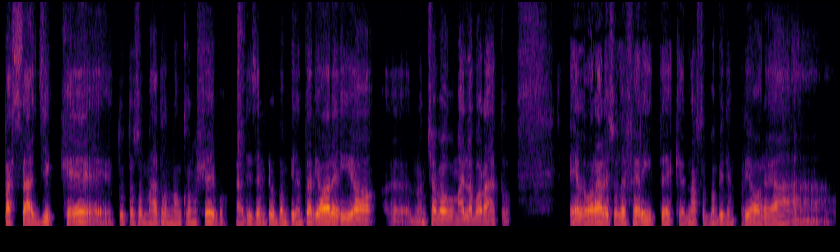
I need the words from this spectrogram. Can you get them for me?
passaggi che tutto sommato non conoscevo. Ad esempio il bambino interiore io eh, non ci avevo mai lavorato e lavorare sulle ferite che il nostro bambino interiore ha,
